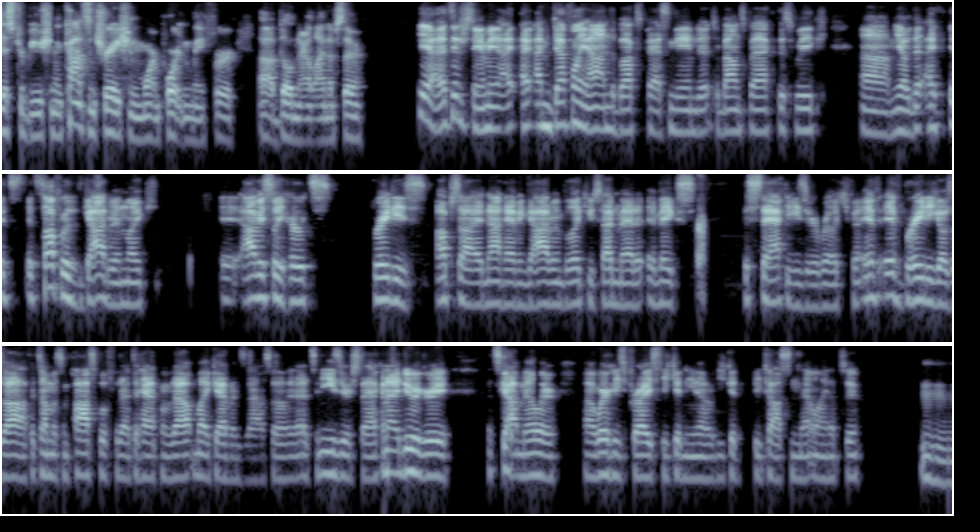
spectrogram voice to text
distribution and concentration, more importantly, for uh, building our lineups there. Yeah, that's interesting. I mean, I, am definitely on the Bucs passing game to, to bounce back this week. Um, you know, the, I, it's it's tough with Godwin. Like, it obviously hurts Brady's upside not having Godwin, but like you said, Matt, it, it makes the stack easier. But like, if if Brady goes off, it's almost impossible for that to happen without Mike Evans now. So that's an easier stack. And I do agree that Scott Miller, uh, where he's priced, he could you know he could be tossed in that lineup too. Mm-hmm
